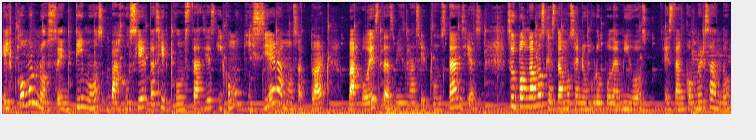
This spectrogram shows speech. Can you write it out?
el cómo nos sentimos bajo ciertas circunstancias y cómo quisiéramos actuar bajo estas mismas circunstancias. Supongamos que estamos en un grupo de amigos, están conversando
